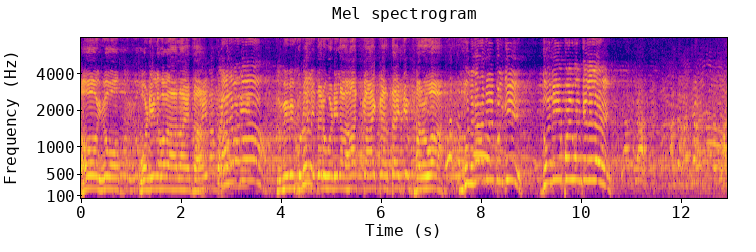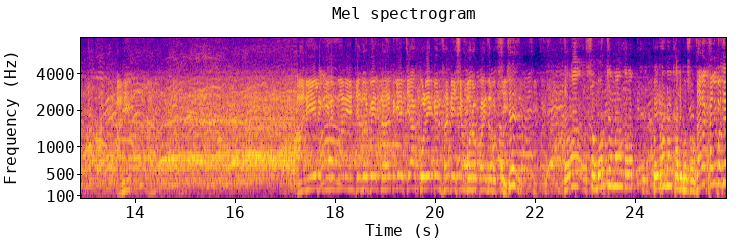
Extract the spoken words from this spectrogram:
हो ह्यो वडील बघा आला वाजवा तुम्ही बी कुणाचे तर वडील आहात काय करताय ते ठरवा. मुलगा आणि मुलगी दोन्ही पैलवान केलेले आहे आणि अनिल गिरमान तळंदग्याच्या कोळेकरसाठी शंभर रुपयाचं बक्षीस. जरा समोरच्यांना जरा खाली बसवा. जरा खाली बसा.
